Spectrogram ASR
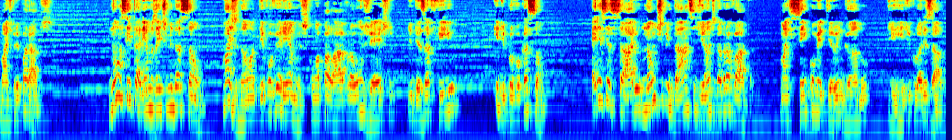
mais preparados. Não aceitaremos a intimidação, mas não a devolveremos com a palavra ou um gesto de desafio que de provocação. É necessário não intimidar-se diante da bravata, mas sem cometer o engano de ridicularizá-la.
